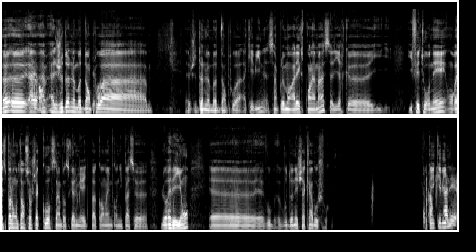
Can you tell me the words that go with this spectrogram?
Euh, euh, je donne le mode d'emploi. À, je donne le mode d'emploi à Kevin. Simplement, Alex prend la main, c'est-à-dire que il, fait tourner. On reste pas longtemps sur chaque course, hein, parce qu'elle ne mérite pas quand même qu'on y passe euh, le réveillon. vous, vous donnez chacun vos chevaux. Ok, Kevin. Allez.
